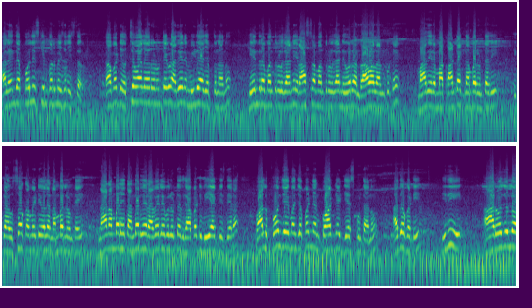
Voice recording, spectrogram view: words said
వాళ్ళు ఏంటంటే పోలీస్కి ఇన్ఫర్మేషన్ ఇస్తారు కాబట్టి వచ్చే వాళ్ళు ఎవరైనా ఉంటే కూడా అదే నేను మీడియా చెప్తున్నాను కేంద్ర మంత్రులు కానీ రాష్ట్ర మంత్రులు కానీ ఎవరైనా రావాలనుకుంటే మా దగ్గర మా కాంటాక్ట్ నెంబర్ ఉంటుంది ఇక్కడ ఉత్సవ కమిటీ వాళ్ళ నంబర్లు ఉంటాయి నా నంబర్ అయితే అందరి దగ్గర అవైలబుల్ ఉంటుంది కాబట్టి వీఐపీస్ దగ్గర. వాళ్ళు ఫోన్ చేయమని చెప్పండి నేను కోఆర్డినేట్ చేసుకుంటాను. అదొకటి. ఇది ఆ రోజుల్లో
